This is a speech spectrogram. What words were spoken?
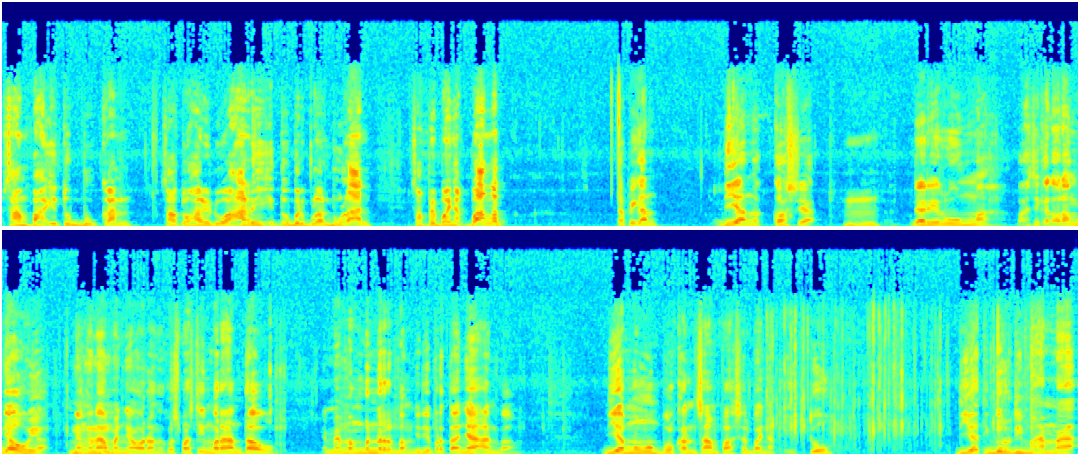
sampah itu bukan satu hari dua hari itu berbulan-bulan sampai banyak banget Tapi kan dia ngekos ya hmm. dari rumah pasti kan orang jauh ya yang Hmm. namanya orang ngekos pasti merantau Eh, memang bener bang jadi pertanyaan bang dia mengumpulkan sampah sebanyak itu dia tidur di mana?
